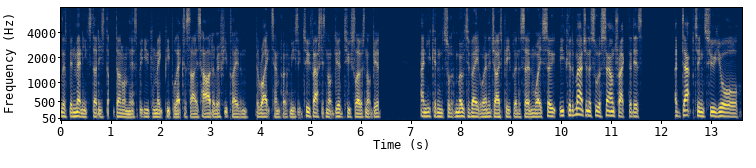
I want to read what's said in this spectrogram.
there's been many studies d- done on this, but you can make people exercise harder if you play them the right tempo of music. Too fast is not good, too slow is not good. And you can sort of motivate or energize people in a certain way. So you could imagine a sort of soundtrack that is adapting to your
